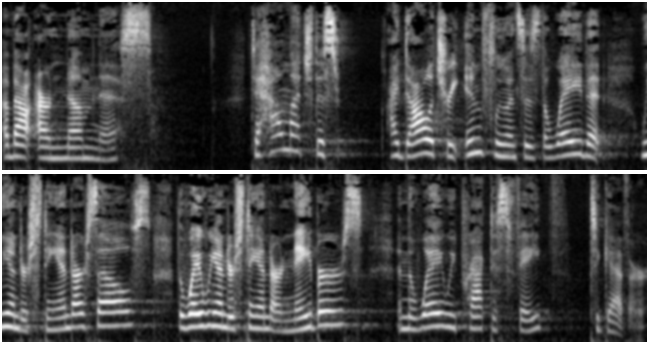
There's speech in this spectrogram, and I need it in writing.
about our numbness to how much this idolatry influences the way that we understand ourselves, the way we understand our neighbors, and the way we practice faith together.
